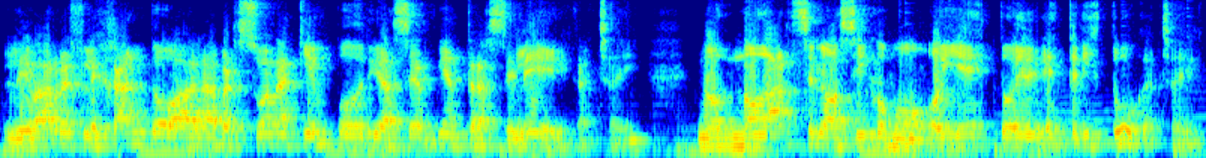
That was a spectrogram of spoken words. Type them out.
le va reflejando a la persona quién podría ser mientras se lee, ¿cachai? no, no dárselo así como, oye, esto es, este eres tú, ¿cachai?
